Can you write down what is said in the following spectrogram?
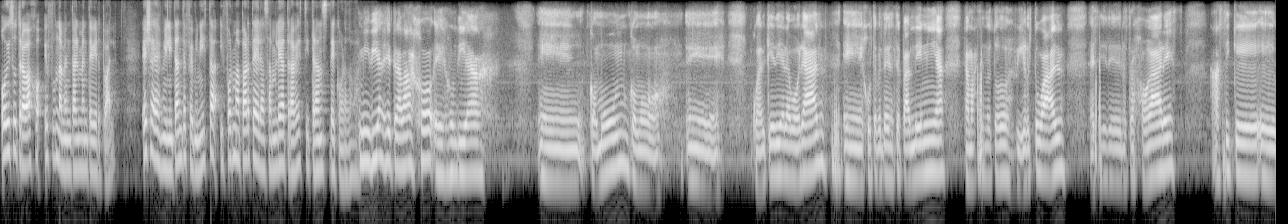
hoy su trabajo es fundamentalmente virtual. Ella es militante feminista y forma parte de la Asamblea Travesti Trans de Córdoba. Mi día de trabajo es un día eh, común, como eh, cualquier día laboral. Eh, justamente en esta pandemia estamos haciendo todo virtual, es decir, de nuestros hogares. Así que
